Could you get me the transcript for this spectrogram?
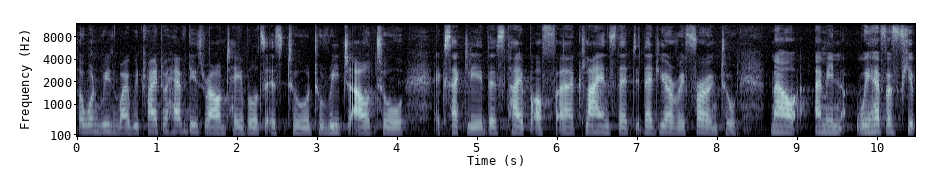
So one reason why we try to have these roundtables is to, to reach out to exactly this type of uh, clients that, that you're referring to. Now, I mean, we have a few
